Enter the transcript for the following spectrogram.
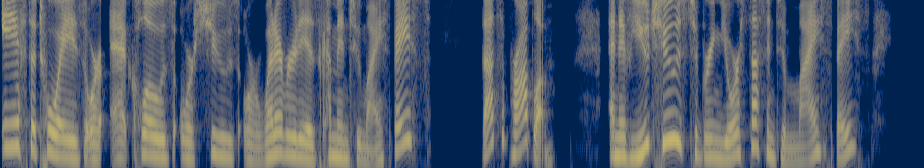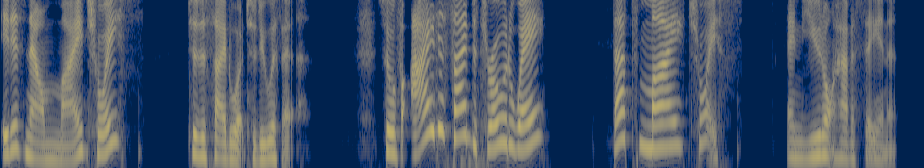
If the toys or eh, clothes or shoes or whatever it is come into my space, that's a problem. And if you choose to bring your stuff into my space, it is now my choice to decide what to do with it. So, if I decide to throw it away, that's my choice and you don't have a say in it.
